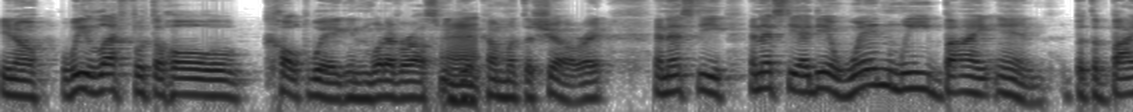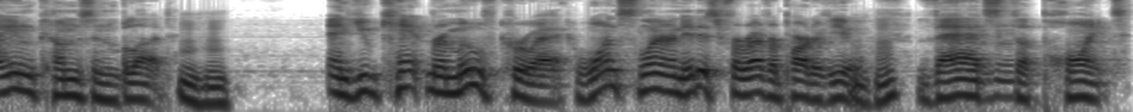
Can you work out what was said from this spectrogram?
You know, we left with the whole cult wig and whatever else we Yeah. did come with the show, right? And that's the and that's the idea when we buy in, but the buy-in comes in blood. Mm-hmm. And you can't remove Crúac. Once learned, it is forever part of you. Mm-hmm. That's mm-hmm. the point.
